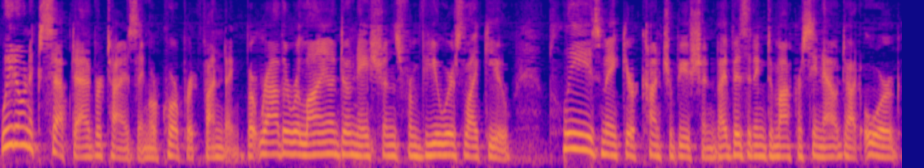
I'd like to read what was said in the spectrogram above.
We don't accept advertising or corporate funding, but rather rely on donations from viewers like you. Please make your contribution by visiting democracynow.org.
